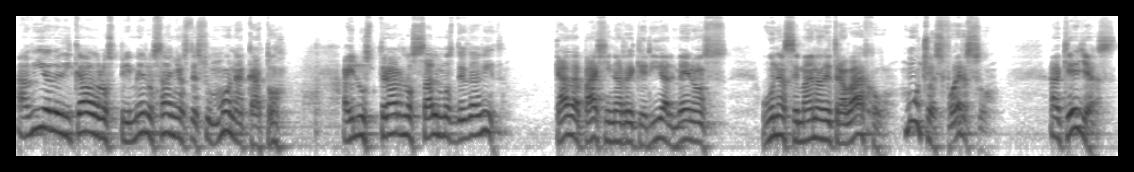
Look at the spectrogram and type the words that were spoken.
había dedicado los primeros años de su monacato a ilustrar los salmos de David. Cada página requería al menos una semana de trabajo, mucho esfuerzo. Aquellas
